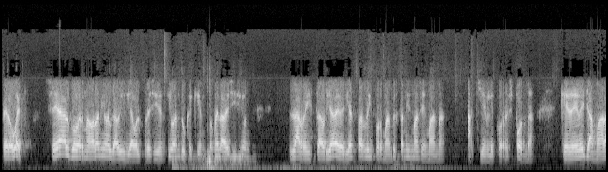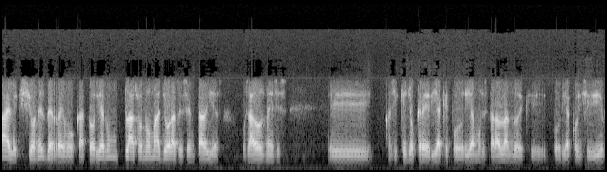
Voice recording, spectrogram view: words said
pero bueno, sea el gobernador Aníbal Gaviria o el presidente Iván Duque quien tome la decisión, la registraduría debería estarle informando esta misma semana a quien le corresponda que debe llamar a elecciones de revocatoria en un plazo no mayor a 60 días, o sea, dos meses. Eh, así que yo creería que podríamos estar hablando de que podría coincidir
